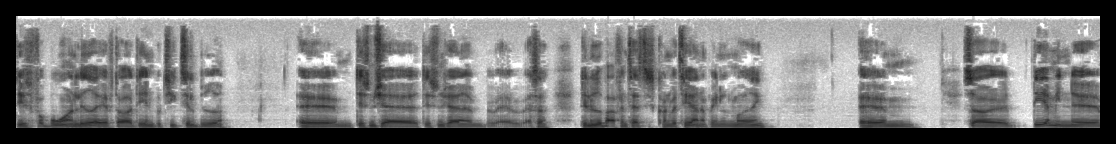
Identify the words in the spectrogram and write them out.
det forbrugeren leder efter, og det en butik tilbyder. Øh, det synes jeg, det synes jeg, øh, altså, det lyder bare fantastisk konverterende på en eller anden måde, ikke? Øh, så øh, det er min, øh,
